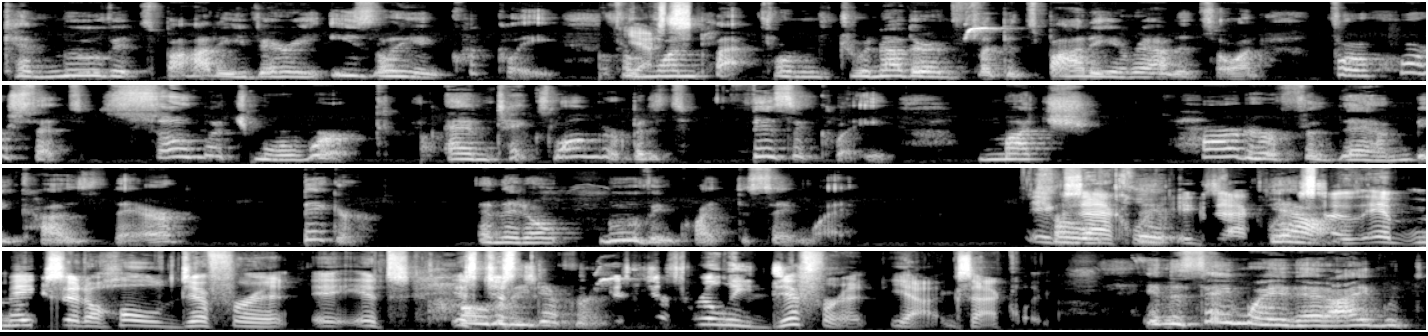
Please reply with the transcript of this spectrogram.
can move its body very easily and quickly from Yes. one platform to another and flip its body around and so on. For a horse, that's so much more work and takes longer, but it's physically much harder for them because they're bigger and they don't move in quite the same way. So Exactly, it- exactly. yeah. So it makes it a whole different. It's it's Totally just different. it's just really different. Yeah, exactly. in the same way that I would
